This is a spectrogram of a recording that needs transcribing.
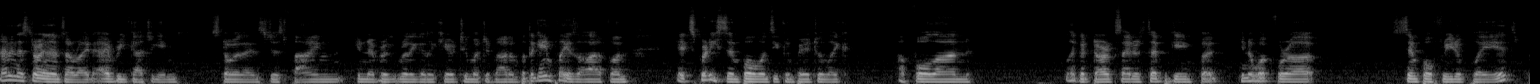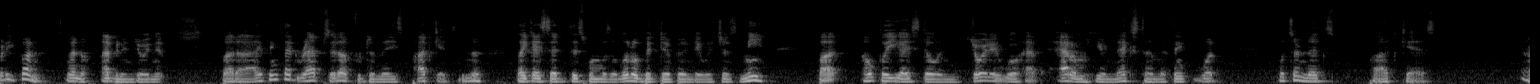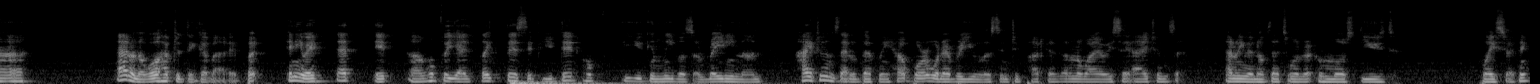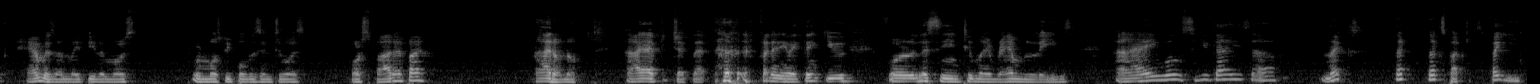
I mean, the storyline's are alright. Every gacha game's storyline's just fine. You're never really gonna care too much about them, but the gameplay is a lot of fun. It's pretty simple once you compare it to like a full-on, like a Darksiders type of game. But you know what? For a simple free to play, it's pretty fun. I don't know. I've been enjoying it. But uh, I think that wraps it up for today's podcast. You know, like I said, this one was a little bit different. It was just me, but hopefully you guys still enjoyed it. We'll have Adam here next time. I think what what's our next podcast? Uh, I don't know. We'll have to think about it. But anyway, that's it. Um, hopefully you guys like this. If you did, hopefully you can leave us a rating on iTunes. That'll definitely help, or whatever you listen to podcasts. I don't know why I always say iTunes. I don't even know if that's one of our most used place. I think Amazon might be the most where most people listen to us, or Spotify. I don't know. I have to check that. but anyway, thank you for listening to my ramblings. I will see you guys uh, next next next podcast. Bye.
